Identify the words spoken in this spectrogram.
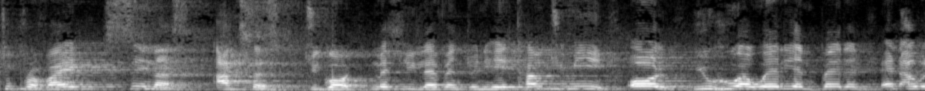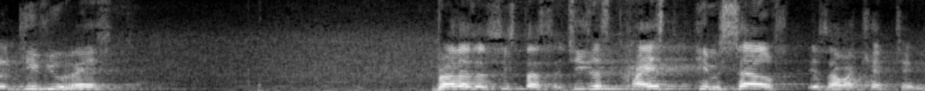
to provide sinners access to God. Matthew 11 28. Come to me, all you who are weary and burdened, and I will give you rest. Brothers and sisters, Jesus Christ Himself is our captain.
